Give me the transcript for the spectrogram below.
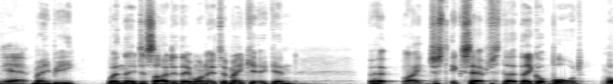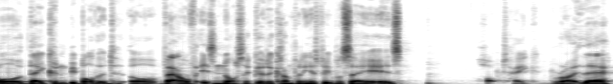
Yeah. maybe when they decided they wanted to make it again. But like, just accept that they got bored mm-hmm. or they couldn't be bothered, or Valve is not as good a company as people say it is. Hot take right there.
